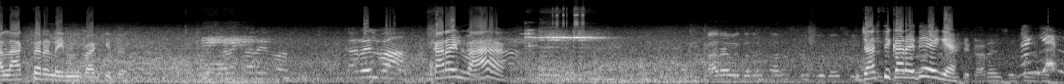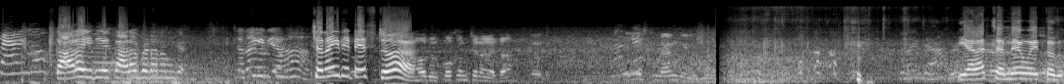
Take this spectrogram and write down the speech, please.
ಅಲ್ಲ ಹಾಕ್ತಾರಲ್ಲ ಇನ್ನೊಂದು ಬಾಕಿದು. ಖಾರ ಇಲ್ವಾ? ಖಾರ ಇಲ್ವಾ ಜಾಸ್ತಿ ಖಾರ ಇದೆಯಾ ಹೇಗೆ? ಖಾರ ಇದೆಯಾ? ಖಾರ ಬೇಡ ನಮ್ಗೆ. ಚೆನ್ನಾಗಿದೆಯಾ? ಚೆನ್ನಾಗಿದೆ ಟೇಸ್ಟ್ ಹೌದು ಚಲೇ ಹೋಯ್ತದು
